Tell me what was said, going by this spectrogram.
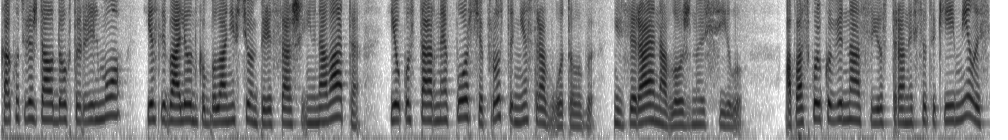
Как утверждал доктор Рельмо, если бы Алёнка была ни в чем перед Сашей не виновата, ее кустарная порча просто не сработала бы невзирая на вложенную силу. А поскольку вина с ее стороны все таки имелась,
